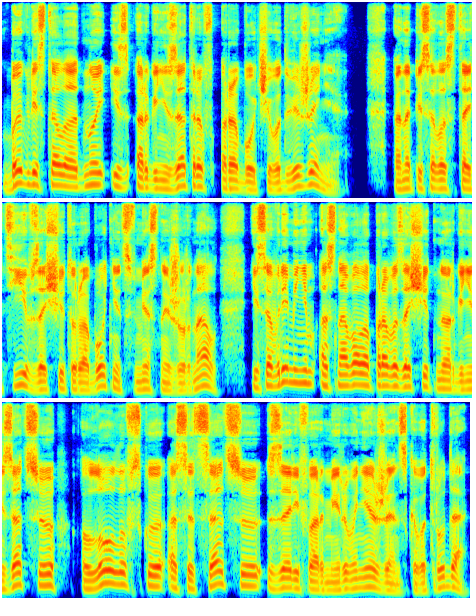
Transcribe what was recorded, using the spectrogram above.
Бегли стала одной из организаторов рабочего движения. Она писала статьи в защиту работниц в местный журнал и со временем основала правозащитную организацию Лоловскую ассоциацию за реформирование женского труда.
